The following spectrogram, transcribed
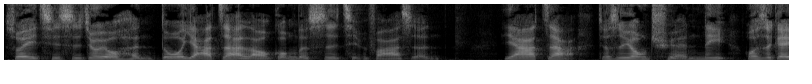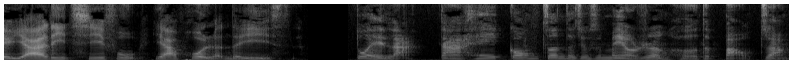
所以其实就有很多压榨劳工的事情发生。压榨就是用权力或是给予压力、欺负、压迫人的意思。对啦，打黑工真的就是没有任何的保障。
